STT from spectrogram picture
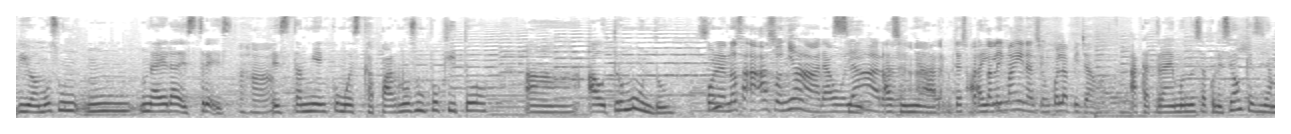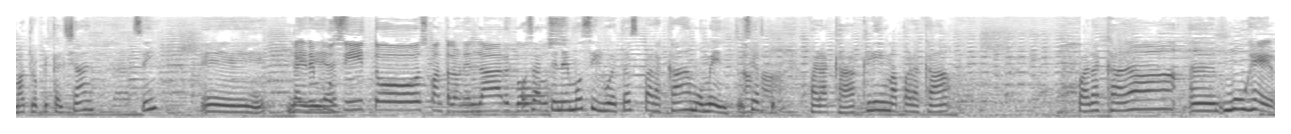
vivamos un- un- una era de estrés. Ajá. Es también como escaparnos un poquito a, a otro mundo. ¿sí? Ponernos a, a soñar, a Sí, volar, a soñar. a despertar Ahí- la imaginación con la pijama. Acá traemos nuestra colección que se llama Tropical Shine, ¿sí? Eh, Tienen es- pantalones largos. o sea, tenemos siluetas para cada momento, Ajá. ¿cierto? Para cada clima, para cada para cada eh, mujer,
